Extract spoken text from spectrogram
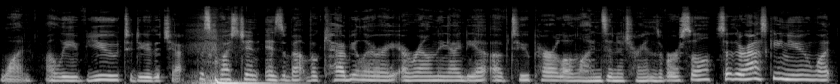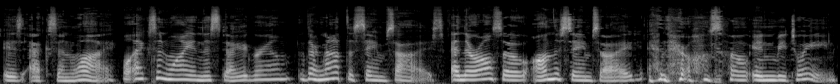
1. I'll leave you to do the check. This question is about vocabulary around the idea of two parallel lines in a transversal. So they're asking you what is x and y? Well, x and y in this diagram, they're not the same size. And they're also on the same side and they're also in between.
